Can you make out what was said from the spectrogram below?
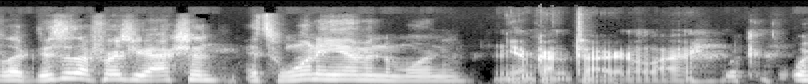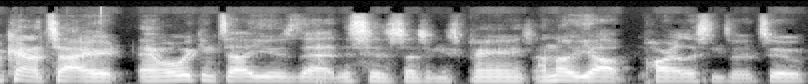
look, this is our first reaction. It's 1 a.m. in the morning. Yeah, I'm kind of tired. Don't lie. We're, we're kind of tired, and what we can tell you is that this is such an experience. I know y'all part listen to it too.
